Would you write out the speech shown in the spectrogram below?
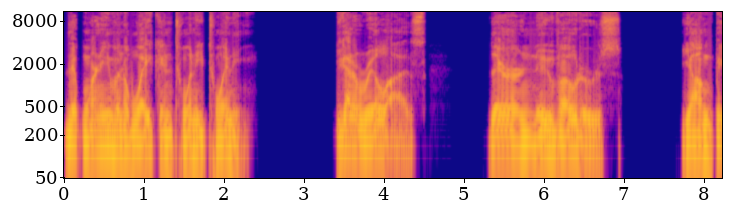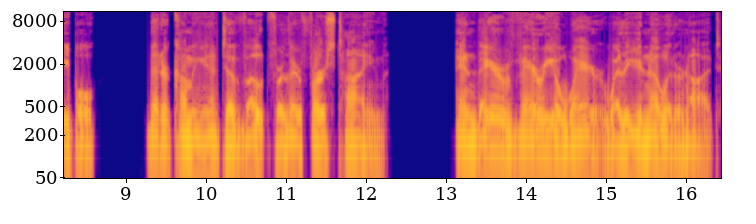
that weren't even awake in 2020. You got to realize there are new voters young people that are coming in to vote for their first time. And they're very aware, whether you know it or not.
